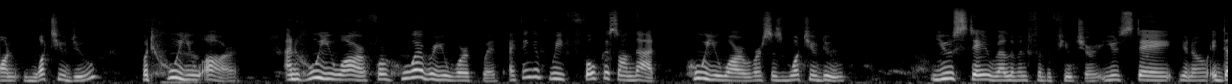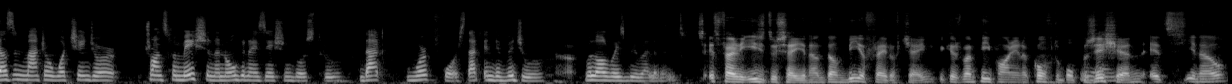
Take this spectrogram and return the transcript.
on what you do, but who you are and who you are for whoever you work with. I think if we focus on that, who you are versus what you do, you stay relevant for the future. You stay, you know, it doesn't matter what change or transformation an organization goes through. That workforce, that individual will always be relevant. It's very easy to say, you know, don't be afraid of change because when people are in a comfortable position, it's, you know,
